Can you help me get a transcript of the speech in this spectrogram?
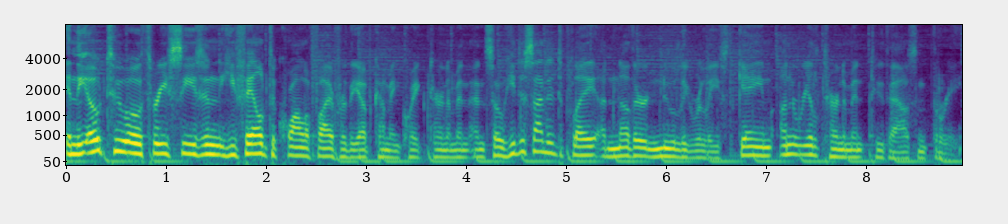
In the 0203 season, he failed to qualify for the upcoming Quake tournament, and so he decided to play another newly released game, Unreal Tournament 2003.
